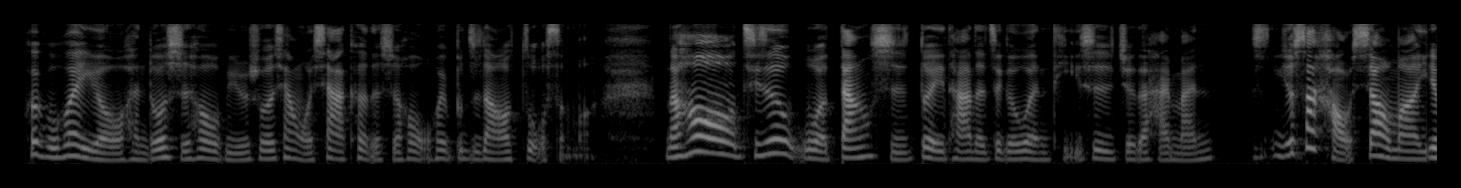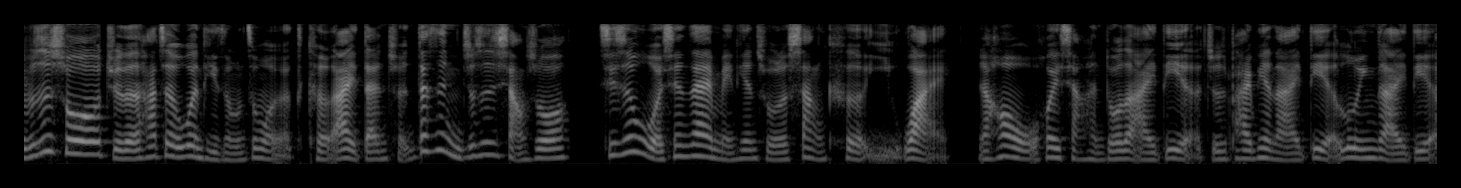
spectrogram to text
会不会有很多时候，比如说像我下课的时候，我会不知道要做什么。”然后，其实我当时对他的这个问题是觉得还蛮，也算好笑吗？也不是说觉得他这个问题怎么这么可爱单纯，但是你就是想说，其实我现在每天除了上课以外，然后我会想很多的 idea，就是拍片的 idea、录音的 idea，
